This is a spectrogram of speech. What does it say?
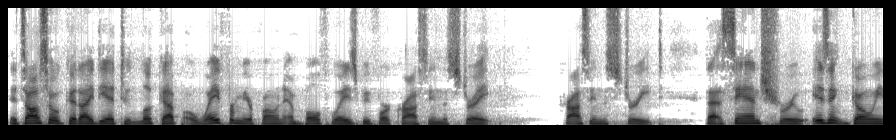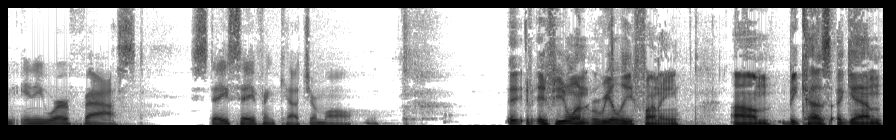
It's also a good idea to look up away from your phone and both ways before crossing the street. Crossing the street. That Sandshrew isn't going anywhere fast. Stay safe and catch 'em all. If, if you want really funny, um, because again,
